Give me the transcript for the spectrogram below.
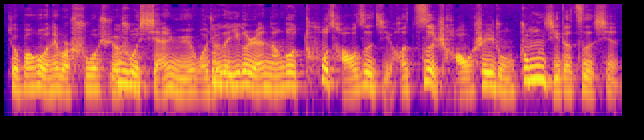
就包括我那本书《学术咸鱼》，我觉得一个人能够吐槽自己和自嘲是一种终极的自信。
